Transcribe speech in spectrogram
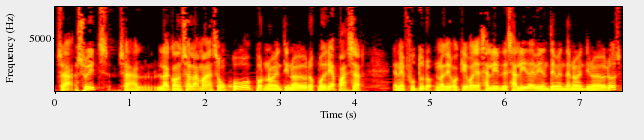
O sea, Switch, o sea, la consola más un juego por 99 euros. Podría pasar en el futuro. No digo que vaya a salir de salida, evidentemente a 99 euros,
